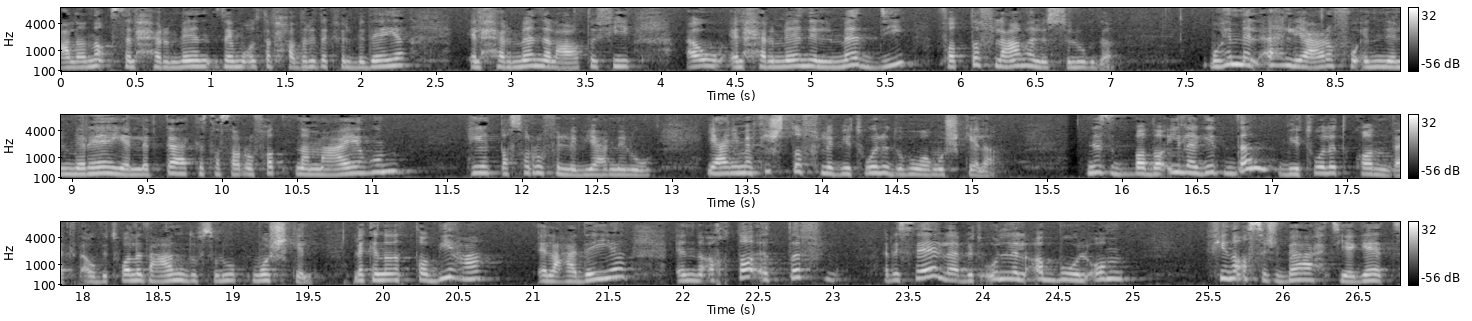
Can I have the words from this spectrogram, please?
على نقص الحرمان زي ما قلت لحضرتك في البداية الحرمان العاطفي أو الحرمان المادي فالطفل عمل السلوك ده. مهم الأهل يعرفوا إن المراية اللي بتعكس تصرفاتنا معاهم هي التصرف اللي بيعملوه. يعني ما فيش طفل بيتولد وهو مشكلة. نسبة ضئيلة جدا بيتولد كوندكت أو بيتولد عنده سلوك مشكل. لكن الطبيعة العادية إن أخطاء الطفل رسالة بتقول للأب والأم في نقص اشباع احتياجات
